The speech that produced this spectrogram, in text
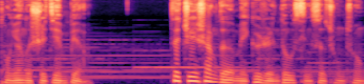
同样的时间表。在街上的每个人都行色匆匆，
